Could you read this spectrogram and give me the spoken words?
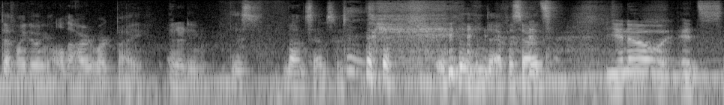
definitely doing all the hard work by editing this nonsense into episodes. You know, it's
